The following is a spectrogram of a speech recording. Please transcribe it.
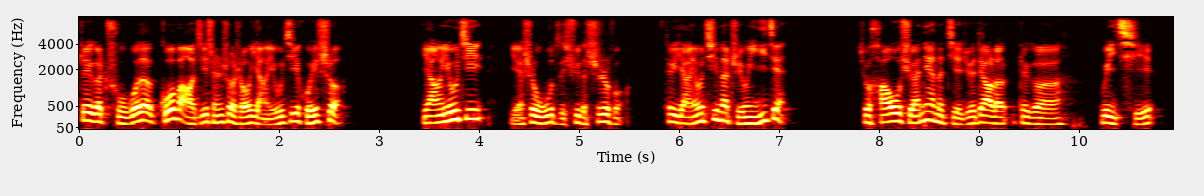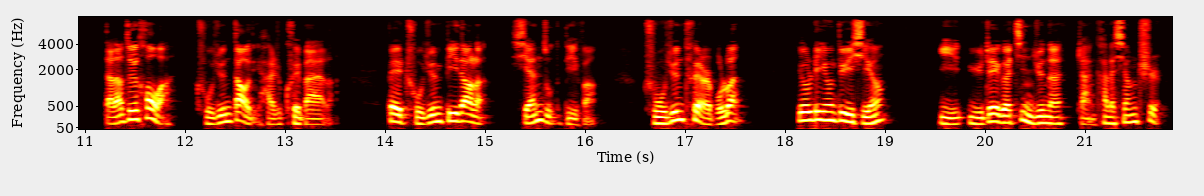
这个楚国的国宝级神射手养由基回射，养由基也是伍子胥的师傅。这养由基呢，只用一箭，就毫无悬念的解决掉了这个魏齐。打到最后啊，楚军到底还是溃败了，被楚军逼到了险阻的地方。楚军退而不乱，又利用队形，以与这个晋军呢展开了相斥。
